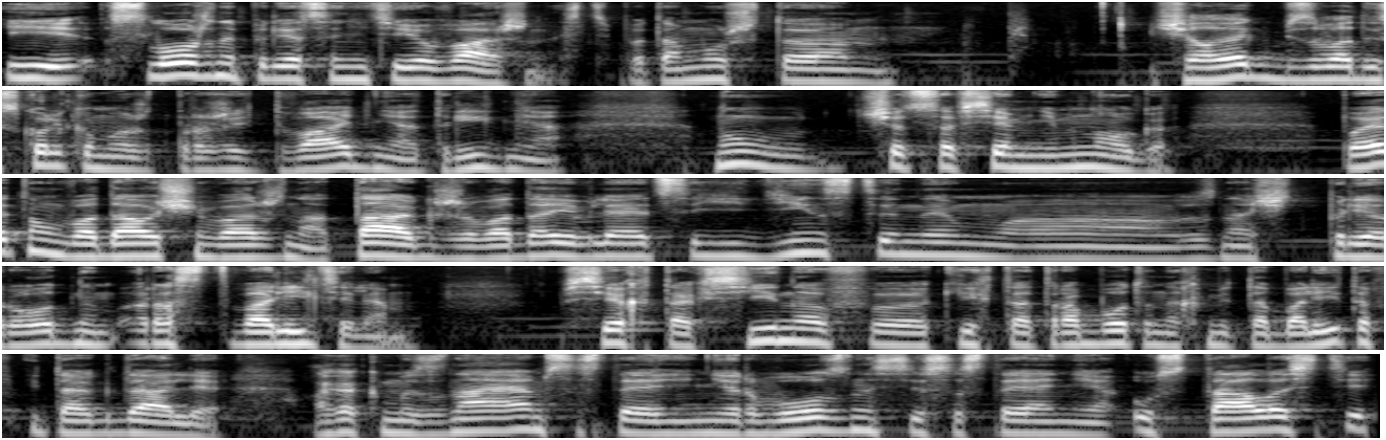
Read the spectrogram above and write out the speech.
И сложно переоценить ее важность, потому что человек без воды сколько может прожить? Два дня, три дня? Ну, что-то совсем немного. Поэтому вода очень важна. Также вода является единственным, а, значит, природным растворителем всех токсинов, э, каких-то отработанных метаболитов и так далее. А как мы знаем, состояние нервозности, состояние усталости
